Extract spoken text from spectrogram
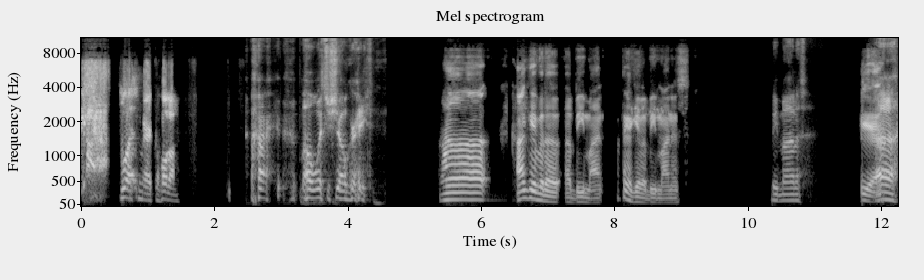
God bless America. Hold on. All right. Mo, what's your show grade? Uh, I give it a, a B minus. I think I give it a B minus. B minus. Yeah. Uh,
